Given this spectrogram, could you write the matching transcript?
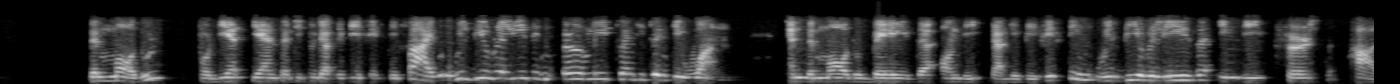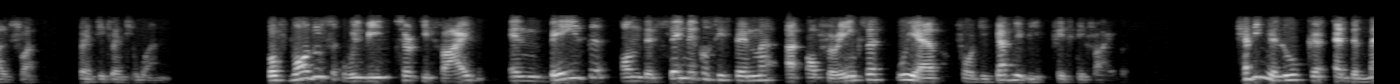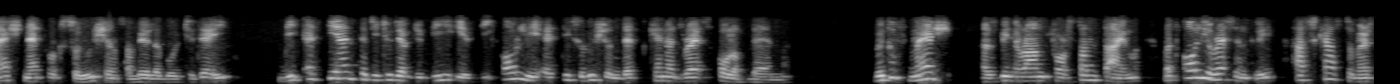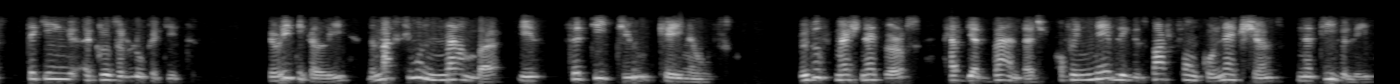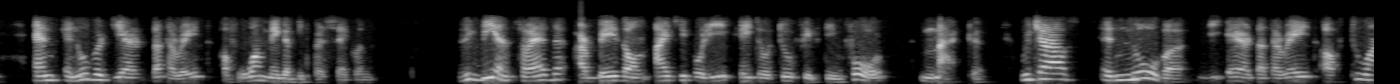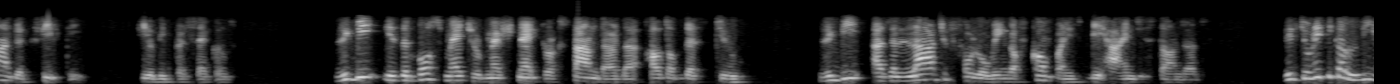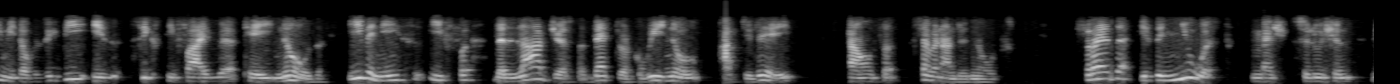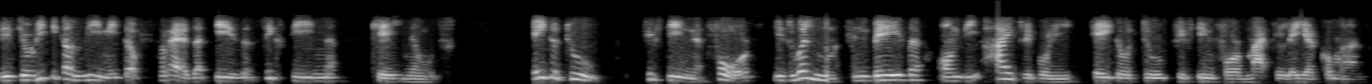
The module for the STM32WB55 will be released in early 2021, and the module based on the WB15 will be released in the first half 2021. Both modules will be certified and based on the same ecosystem uh, offerings we have for the WB55. Having a look at the mesh network solutions available today, the STM32WB is the only ST solution that can address all of them. Bluetooth Mesh has been around for some time, but only recently has customers taking a closer look at it. Theoretically, the maximum number is 32K nodes. Bluetooth Mesh networks have the advantage of enabling smartphone connections natively and an over-the-air data rate of one megabit per second. Zigbee and Thread are based on IEEE 802.15.4 MAC, which has an over-the-air data rate of 250 kilobit per second. Zigbee is the most mature mesh network standard out of the two. Zigbee has a large following of companies behind this standard. The theoretical limit of Zigbee is 65K nodes, even if the largest network we know of today counts 700 nodes. Thread is the newest mesh solution. The theoretical limit of Thread is 16K nodes. 802.15.4 is well-known and based on the IEEE 802.15.4 MAC layer commands.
